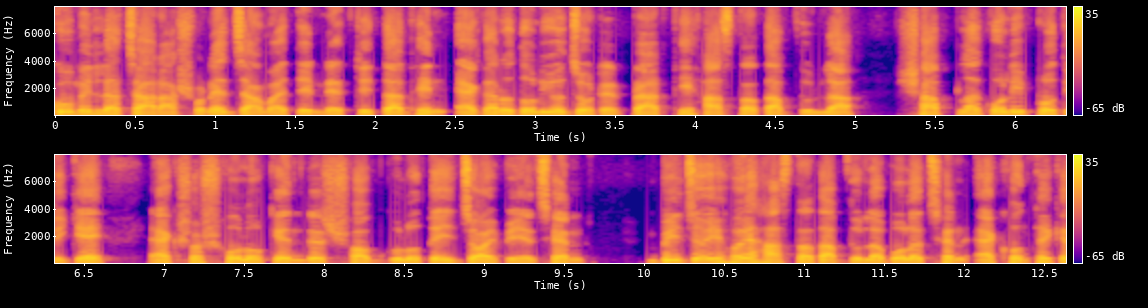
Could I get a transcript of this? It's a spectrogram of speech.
কুমিল্লা চার আসনে জামায়াতের নেতৃত্বাধীন এগারো দলীয় জোটের প্রার্থী হাসনাত আবদুল্লাহ শাপলাকলি প্রতীকে একশো ষোলো কেন্দ্রের সবগুলোতেই জয় পেয়েছেন। বিজয়ী হয়ে হাসনাত আবদুল্লাহ বলেছেন, এখন থেকে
